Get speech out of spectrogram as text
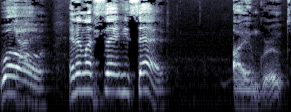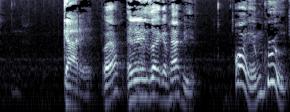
Whoa. And then let's say he said, I am Groot. Got it. Oh, yeah? And then he's like, I'm happy. I am Groot.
